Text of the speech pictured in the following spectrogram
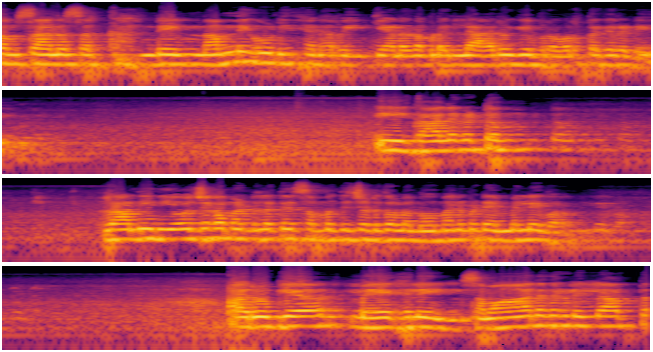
സംസ്ഥാന സർക്കാരിന്റെയും നന്ദി കൂടി ഞാൻ അറിയിക്കുകയാണ് നമ്മുടെ എല്ലാ ആരോഗ്യ പ്രവർത്തകരുടെയും. ഈ കാലഘട്ടം റാന്നി നിയോജക മണ്ഡലത്തെ സംബന്ധിച്ചിടത്തോളം ബഹുമാനപ്പെട്ട എം എൽ എ പറഞ്ഞു. ആരോഗ്യ മേഖലയിൽ സമാനതകളില്ലാത്ത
